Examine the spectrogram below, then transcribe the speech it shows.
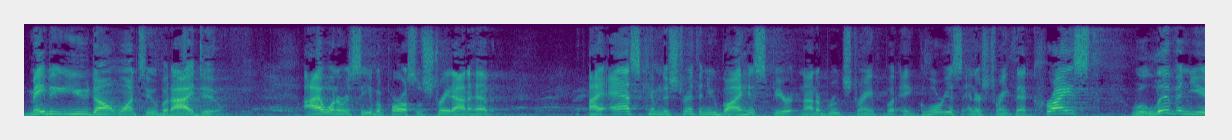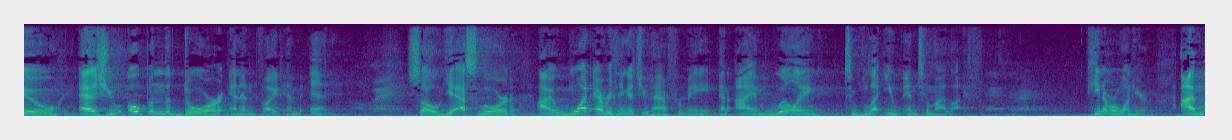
Maybe you don't want to, but I do. I want to receive a parcel straight out of heaven. I ask Him to strengthen you by His Spirit, not a brute strength, but a glorious inner strength, that Christ will live in you as you open the door and invite Him in. So, yes, Lord, I want everything that you have for me, and I am willing to let you into my life. Key number one here I'm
